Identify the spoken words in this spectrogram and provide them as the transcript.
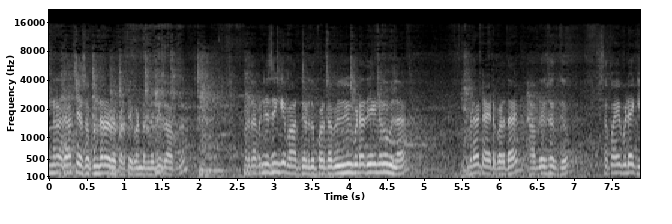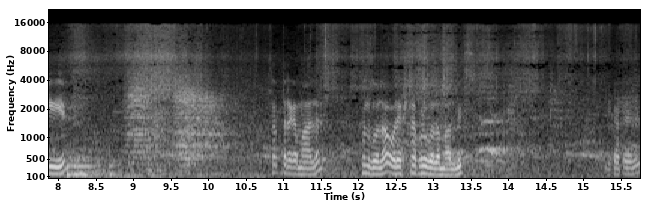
पंद्रह हज़ार छः सौ पंद्रह रुपये प्रति क्विंटल के हिसाब से। पर्दा सिंह की बात करें तो पर्दा फिनिशिंग बड़ा देखने को मिला है। बड़ा टाइट पर्दा है आप देख सकते हो। सफ़ाई बड़ा की हुई है। सब तरह का माल है फुल गोला और एक्स्ट्रा फुल गोला माल मिक्स दिखाते हैं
